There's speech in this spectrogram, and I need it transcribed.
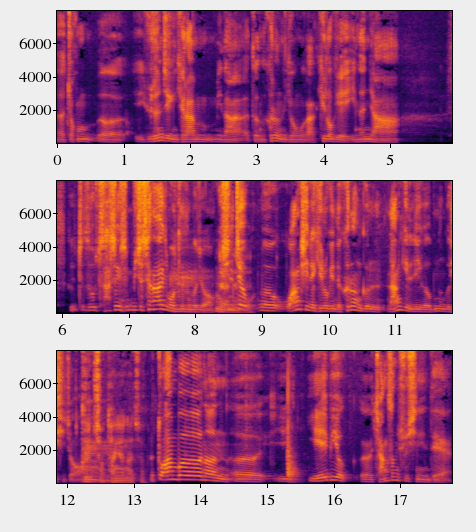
어, 조금 어 유전적인 결함이나 어떤 그런 경우가 기록에 있느냐. 저도 사실 미처 생각하지 못했던 거죠. 네네. 실제 뭐 왕실의 기록인데 그런 걸 남길 리가 없는 것이죠. 그렇죠. 당연하죠. 또 한 번은 어, 이 예비역 어, 장성 출신인데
